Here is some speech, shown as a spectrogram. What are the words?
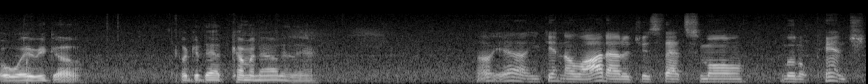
away we go. Look at that coming out of there. Oh yeah, you're getting a lot out of just that small little pinch.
